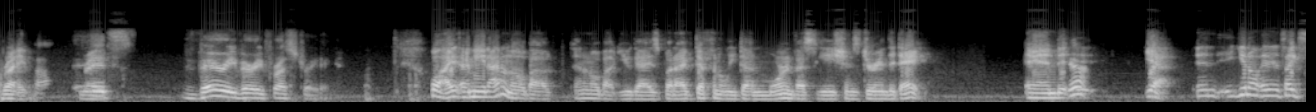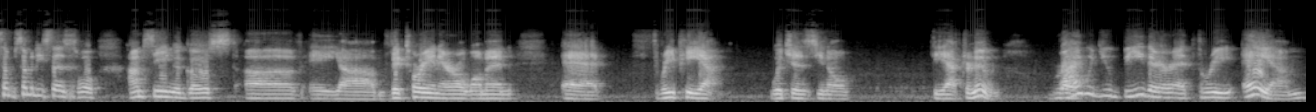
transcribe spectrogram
Right. Right. it's very very frustrating Well, I, I mean, I don't know about I don't know about you guys, but I've definitely done more investigations during the day, and Yeah. yeah, and you know, and it's like some somebody says, "Well, I'm seeing a ghost of a um, Victorian era woman at 3 p.m., which is you know, the afternoon. Why would you be there at 3 a.m.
